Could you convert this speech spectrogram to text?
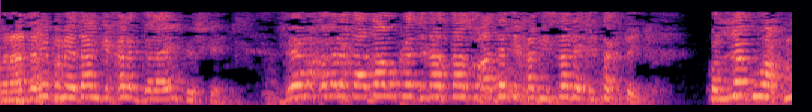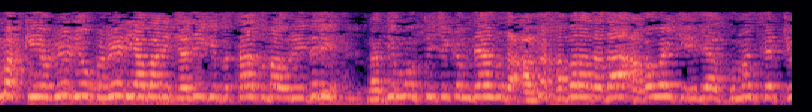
مراتبه په میدان کې خلک دلایل پیش کړي زه ما خبره تا دا وکړه چې دا تاسو عادت خبيثه ده چې تخته په لږ وخت مخکې یو ویډیو په میډیا باندې چلیږي په تاسو به اورېدلي ندیم مفتي چې کوم دی نو د هغه خبره ده دا هغه وایي چې الیاس ګومن صاحب چې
